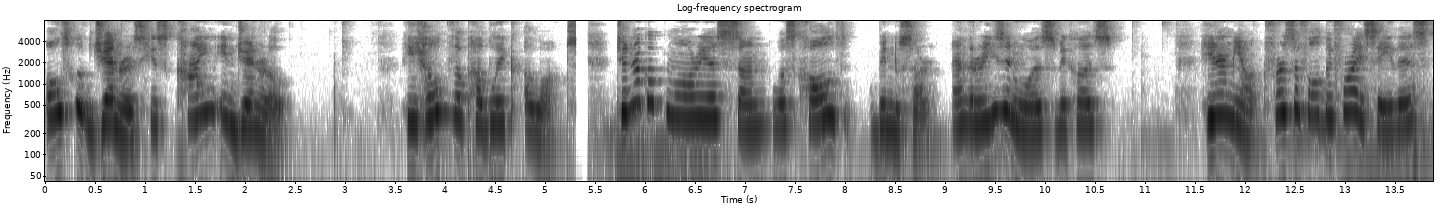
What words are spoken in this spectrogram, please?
also generous. He was kind in general. He helped the public a lot. Chandragupta Maurya's son was called Bindusar, and the reason was because hear me out. First of all, before I say this,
